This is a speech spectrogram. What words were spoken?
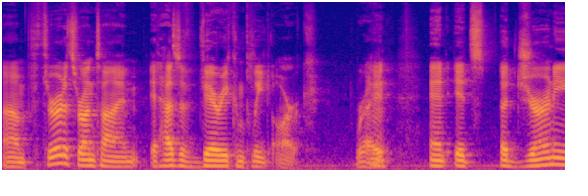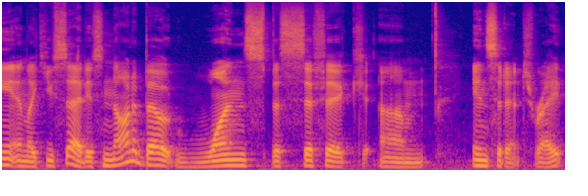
um, throughout its runtime, it has a very complete arc, right? And it's a journey, and like you said, it's not about one specific um, incident, right?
